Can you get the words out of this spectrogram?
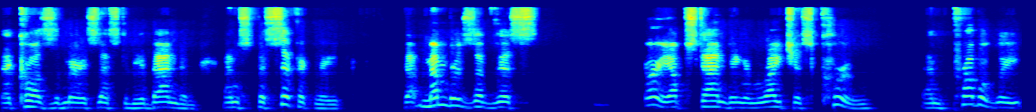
that caused the Mary Celeste to be abandoned, and specifically that members of this very upstanding and righteous crew, and probably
